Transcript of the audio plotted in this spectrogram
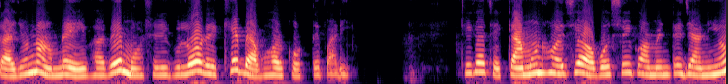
তাই জন্য আমরা এইভাবে মশারিগুলো রেখে ব্যবহার করতে পারি। ঠিক আছে, কেমন হয়েছে অবশ্যই কমেন্টে জানিও।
